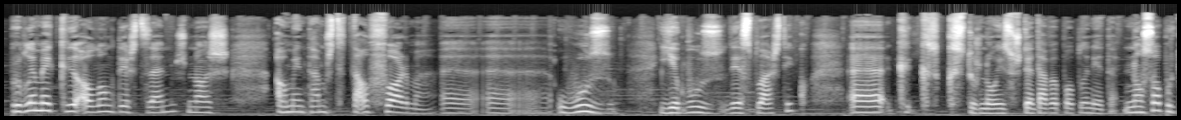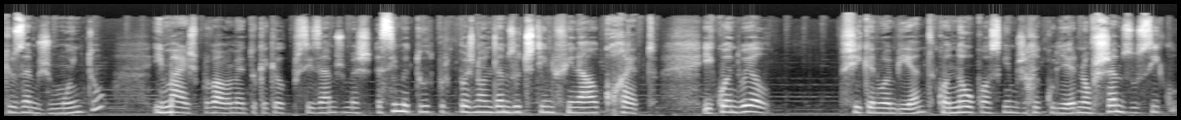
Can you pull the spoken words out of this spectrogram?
O problema é que ao longo destes anos nós aumentámos de tal forma ah, ah, o uso e abuso desse plástico ah, que, que- que se tornou insustentável para o planeta. Não só porque usamos muito e mais provavelmente do que aquilo que precisamos, mas acima de tudo porque depois não lhe damos o destino final correto. E quando ele fica no ambiente, quando não o conseguimos recolher, não fechamos o ciclo,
